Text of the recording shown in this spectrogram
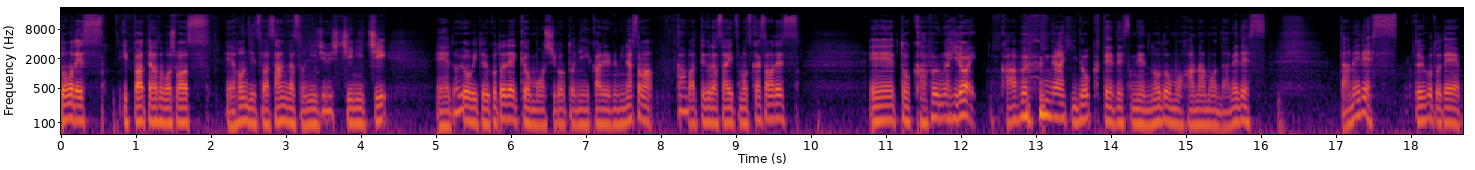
どうもです。いっぱいあってなと申します。えー、本日は3月の27日、えー、土曜日ということで、今日もお仕事に行かれる皆様、頑張ってください。いつもお疲れ様です。えーと、花粉がひどい。花粉がひどくてですね、喉も鼻もダメです。ダメです。ということで、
